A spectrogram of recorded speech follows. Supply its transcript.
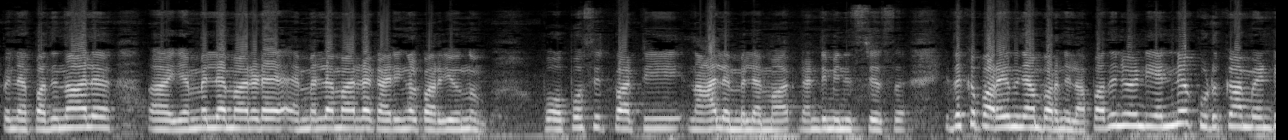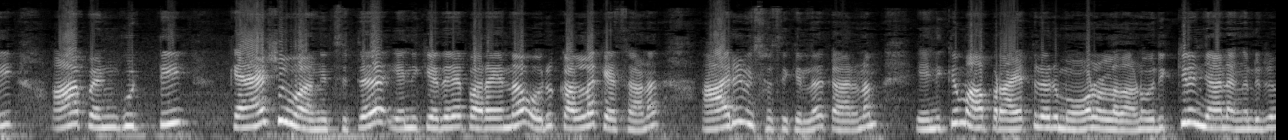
പിന്നെ പതിനാല് എം എൽ എമാരുടെ എം എൽ എമാരുടെ കാര്യങ്ങൾ പറയുമെന്നും ഓപ്പോസിറ്റ് പാർട്ടി നാല് എം എൽ എമാർ രണ്ട് മിനിസ്റ്റേഴ്സ് ഇതൊക്കെ പറയുന്നു ഞാൻ പറഞ്ഞില്ല. അപ്പൊ അതിനുവേണ്ടി എന്നെ കൊടുക്കാൻ വേണ്ടി ആ പെൺകുട്ടി ക്യാഷ് വാങ്ങിച്ചിട്ട് എനിക്കെതിരെ പറയുന്ന ഒരു കള്ള കള്ളക്കേസാണ് ആരും വിശ്വസിക്കുന്നത്. കാരണം എനിക്കും ആ പ്രായത്തിലൊരു മോളുള്ളതാണ്. ഒരിക്കലും ഞാൻ അങ്ങനെ ഒരു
